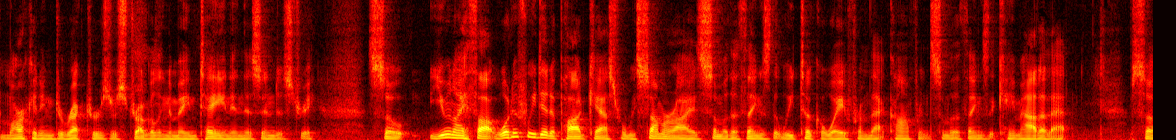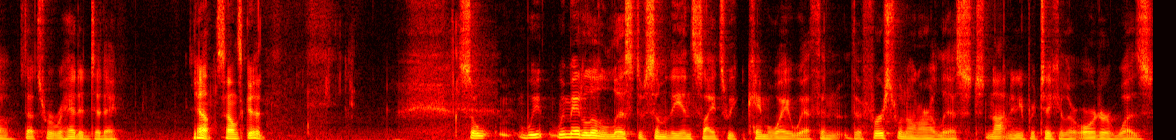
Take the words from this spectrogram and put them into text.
marketing directors are struggling to maintain in this industry. So you and I thought, what if we did a podcast where we summarize some of the things that we took away from that conference, some of the things that came out of that? So that's where we're headed today. Yeah, sounds good. So we, we made a little list of some of the insights we came away with, and the first one on our list, not in any particular order, was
